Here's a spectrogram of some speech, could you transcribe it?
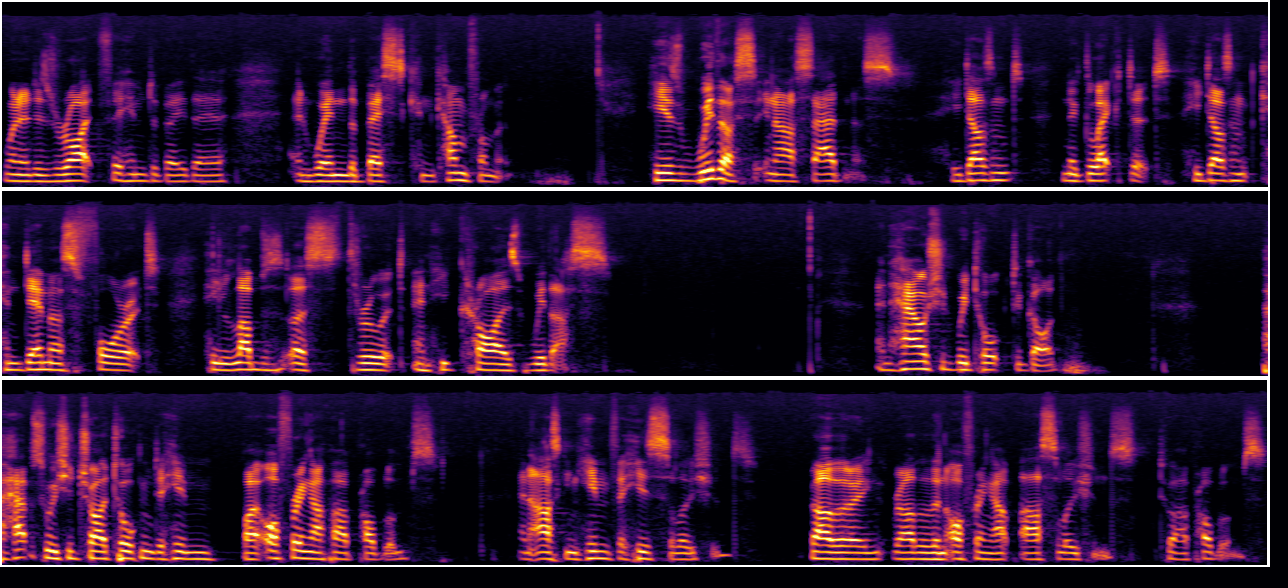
when it is right for him to be there, and when the best can come from it. He is with us in our sadness. He doesn't neglect it, He doesn't condemn us for it. He loves us through it, and He cries with us. And how should we talk to God? Perhaps we should try talking to Him by offering up our problems and asking Him for His solutions rather than, rather than offering up our solutions to our problems.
